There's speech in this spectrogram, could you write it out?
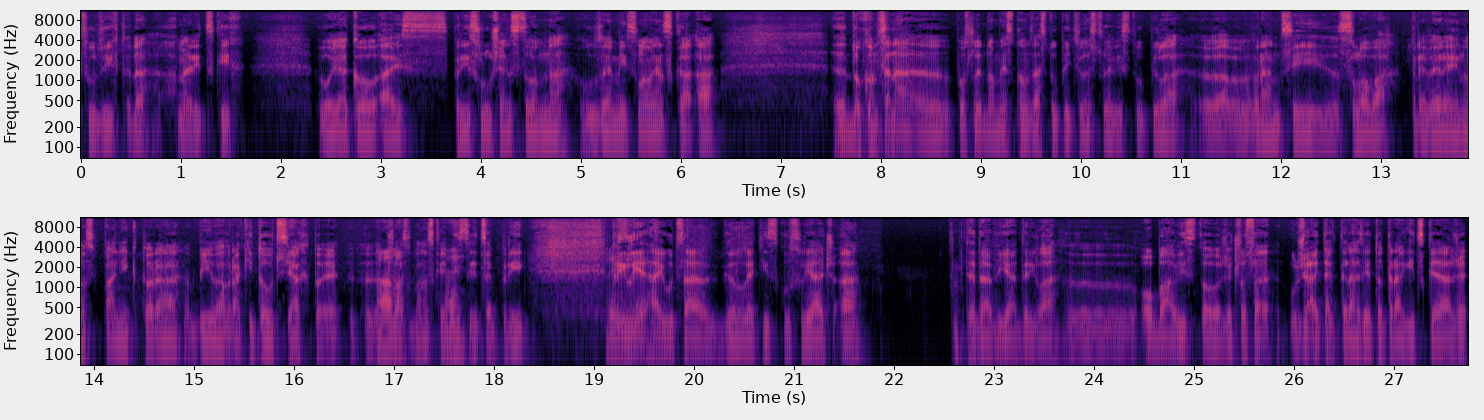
cudzích, teda amerických vojakov aj s príslušenstvom na území Slovenska a dokonca na e, poslednom mestskom zastupiteľstve vystúpila e, v rámci slova pre verejnosť pani, ktorá býva v Rakitovciach, to je e, Áno, časť Banskej. Bystrice pri, priliehajúca k letisku Sliač a teda vyjadrila e, obavy z toho, že čo sa, už aj tak teraz je to tragické a že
